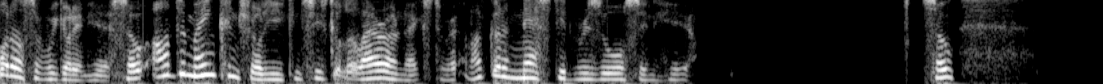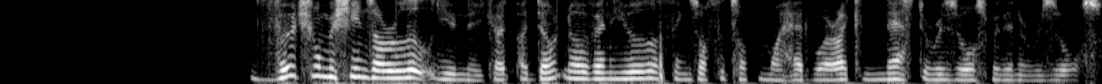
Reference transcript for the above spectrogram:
What else have we got in here? So our domain controller, you can see, has got a little arrow next to it, and I've got a nested resource in here. So Virtual machines are a little unique. I, I, don't know of any other things off the top of my head where I can nest a resource within a resource.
